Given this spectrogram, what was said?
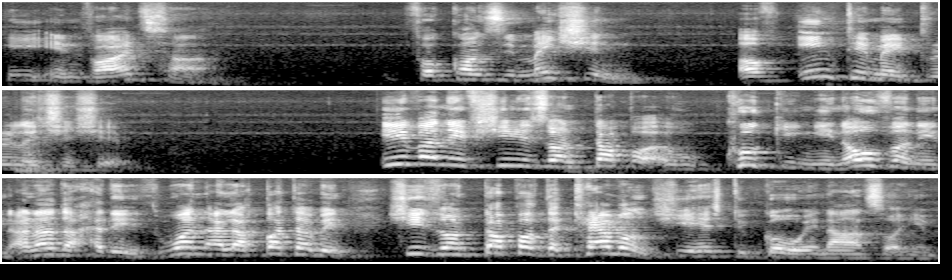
he invites her for consummation of intimate relationship. Even if she is on top of cooking in oven in another hadith one ala qatabin she's on top of the camel she has to go and answer him.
